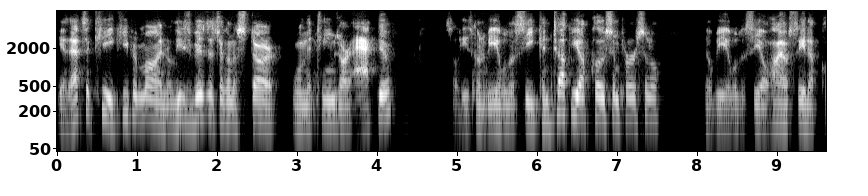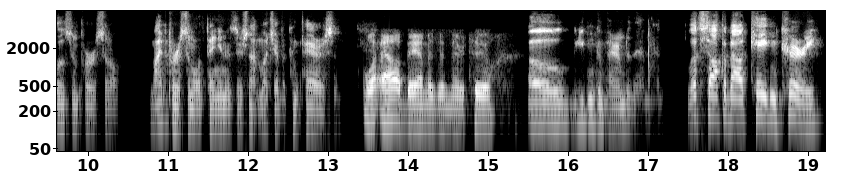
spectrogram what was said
Yeah, that's a key. Keep in mind, these visits are going to start when the teams are active. So he's going to be able to see Kentucky up close and personal. He'll be able to see Ohio State up close and personal my personal opinion is there's not much of a comparison. Well, Alabama's in there too. Oh, you can compare him to them then. Let's talk about Caden Curry.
